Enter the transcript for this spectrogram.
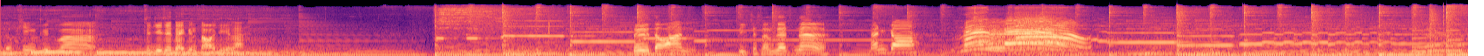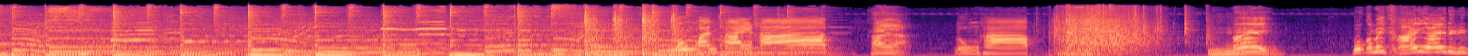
แล้วคิงคิดว่าจะยืดจะแต่กันต่อดีละ ตื้อเต้าอันตีจะสำเร็จเนอะแม่นก็แม่นแล้วลุงวันชัยครับ ใครอะ ลุงครับ เฮ้ยบอกก็ไม่ขายไงดึก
